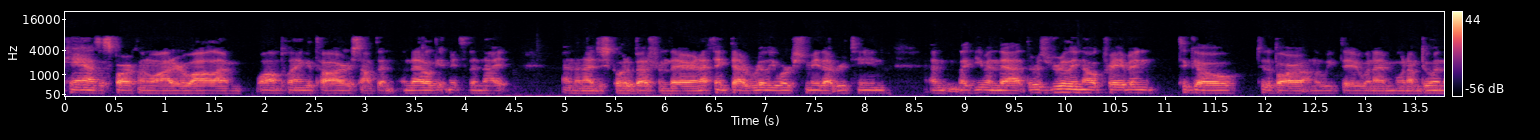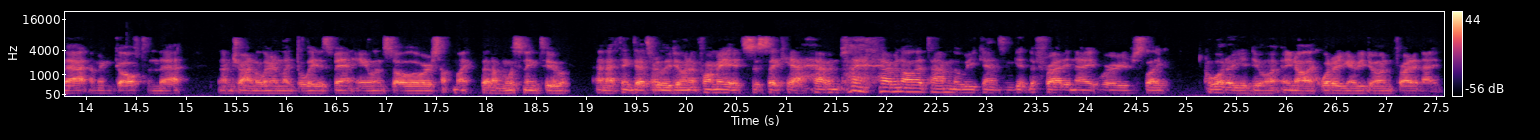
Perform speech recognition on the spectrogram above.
cans of sparkling water while I'm while I'm playing guitar or something, and that'll get me to the night. And then I just go to bed from there. And I think that really works for me. That routine, and like even that, there's really no craving to go to the bar on the weekday when I'm when I'm doing that. I'm engulfed in that I'm trying to learn like the latest Van Halen solo or something like that I'm listening to. And I think that's really doing it for me. It's just like, yeah, having having all that time on the weekends and getting to Friday night where you're just like, what are you doing? You know, like what are you going to be doing Friday night?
